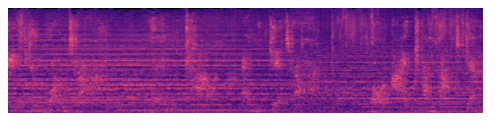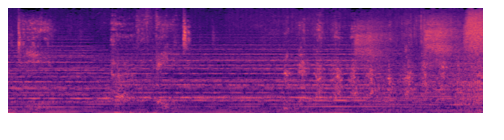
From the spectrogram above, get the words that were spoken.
If you want her, then come and get her. For I cannot guarantee her fate.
